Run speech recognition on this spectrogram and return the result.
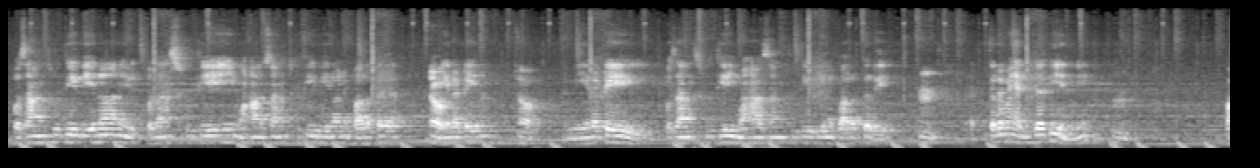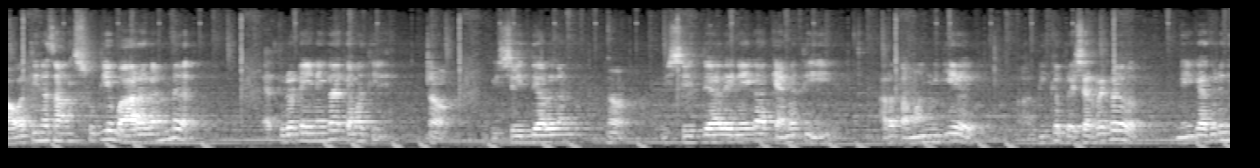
උපසංස්කෘතිය තියෙනවානේ උපසංස්කෘතියයි මහා සංස්කෘතිය තියෙනවානේ පරතරය. මේරටේන මේරටේ උපසංස්කෘතියයි මහා සංස්කෘතිය තියෙන පරතරේ ඇත්තරම හැදිලා තියෙන්නේ පවතින සංස්කෘතිය බාරගණ්ඩ ඇතුළට එන එක කැමතිනේ විශ්වවිද්‍යාල ගන්න. විශ්වවිද්‍යාල එන එක කැමති අර තමන් විදිිය අධික ප්‍රෙශර් එක මේක ඇතුළින්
